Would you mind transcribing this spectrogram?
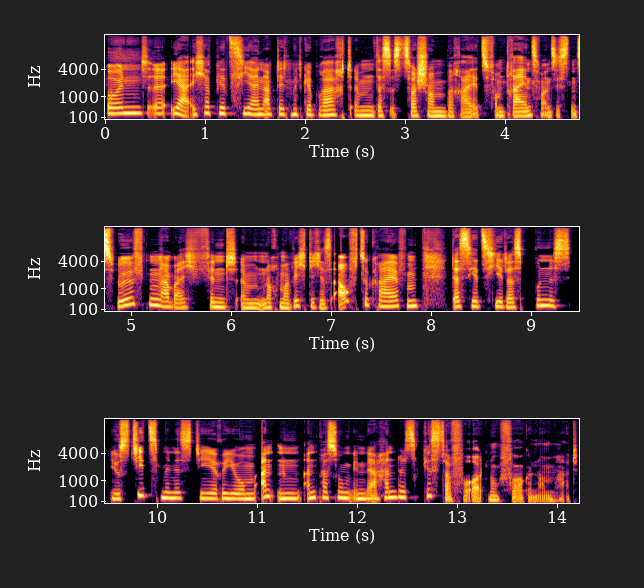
Und äh, ja, ich habe jetzt hier ein Update mitgebracht. Ähm, das ist zwar schon bereits vom 23.12., aber ich finde ähm, nochmal wichtig, es aufzugreifen, dass jetzt hier das Bundesjustizministerium An Anpassungen in der Handelsregisterverordnung vorgenommen hat.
